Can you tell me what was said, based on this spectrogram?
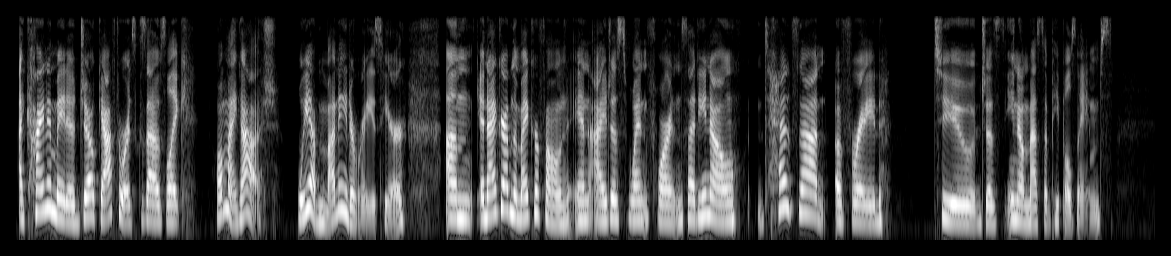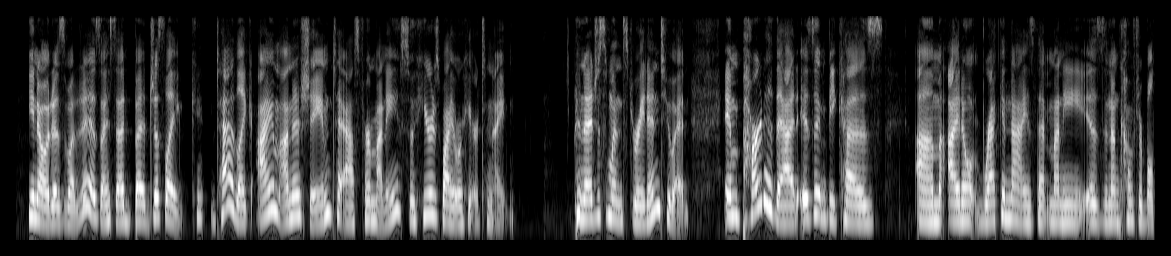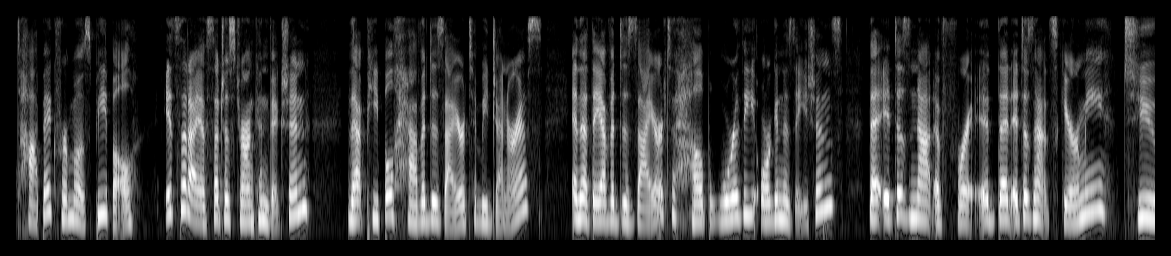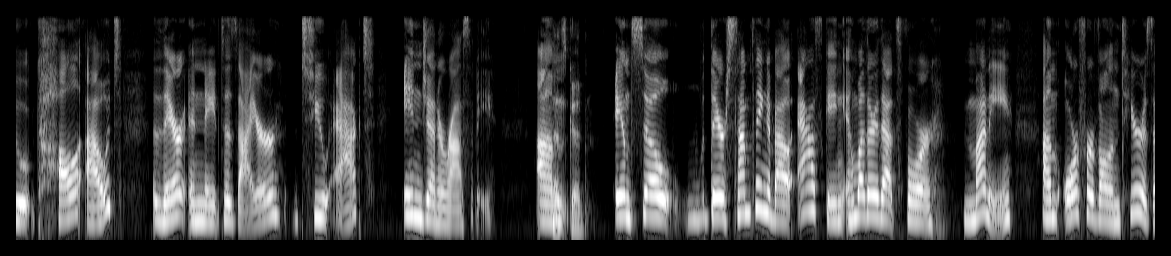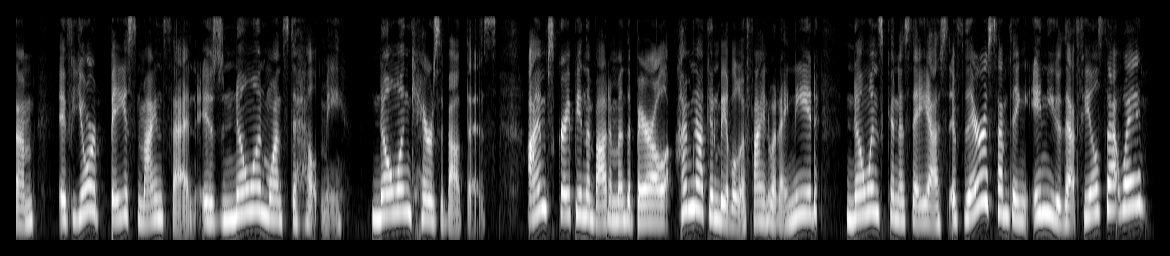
i kind of made a joke afterwards because i was like oh my gosh we have money to raise here. Um and i grabbed the microphone and i just went for it and said you know ted's not afraid to just you know mess up people's names you know, it is what it is. I said, but just like Ted, like I am unashamed to ask for money. So here's why we're here tonight. And I just went straight into it. And part of that isn't because um, I don't recognize that money is an uncomfortable topic for most people. It's that I have such a strong conviction that people have a desire to be generous and that they have a desire to help worthy organizations that it does not afraid that it does not scare me to call out their innate desire to act in generosity. Um, That's good. and so there's something about asking, and whether that's for money um, or for volunteerism, if your base mindset is no one wants to help me, no one cares about this, I'm scraping the bottom of the barrel, I'm not going to be able to find what I need, no one's going to say yes. If there is something in you that feels that way,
